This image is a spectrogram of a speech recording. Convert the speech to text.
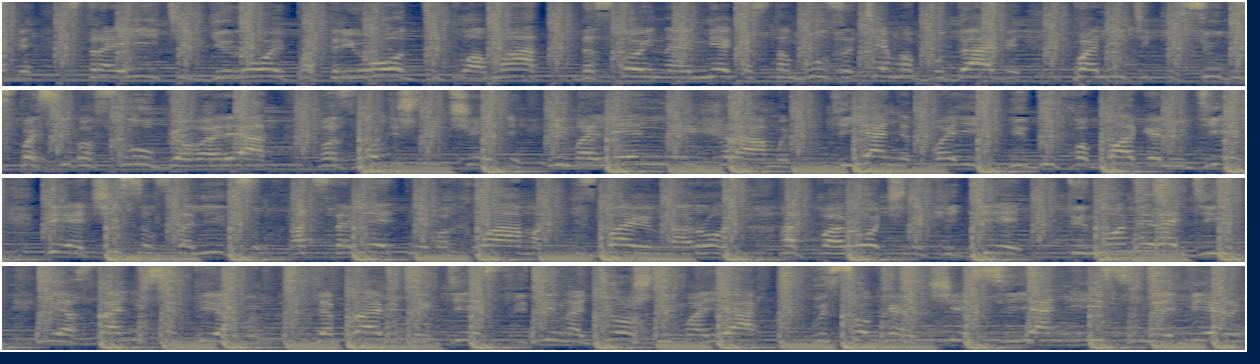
Масштабе Строитель, герой, патриот, дипломат. Достойная Мека, Стамбул, затем Абу-Даби. Политики всюду спасибо вслух говорят. Возводишь мечети и молельные храмы. Деяния твои идут во благо людей. Ты очистил столицу от столетнего хлама. Избавив народ от порочных идей. Ты номер один и останешься первым. Для праведных действий ты надежный маяк. Высокая честь, сияние истинной веры.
